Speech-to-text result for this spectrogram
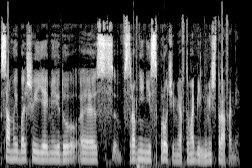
самые большие, я имею в виду, э, с, в сравнении с прочими автомобильными штрафами.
